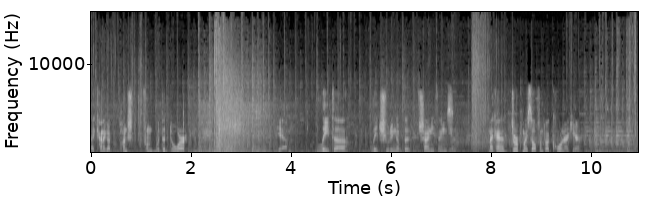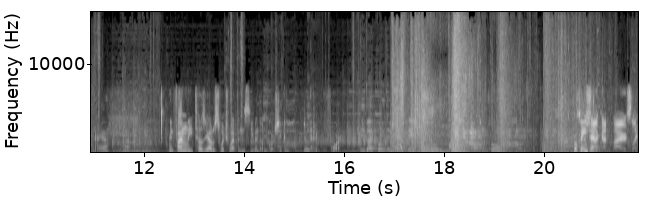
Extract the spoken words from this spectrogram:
I kind of got punched from with the door. Yeah, late uh, late shooting of the shiny things. And I kind of derp myself into a corner here. There you go. And finally, it tells you how to switch weapons, even though of course you can do it before. Boom. Propane tank. Shotgun fires like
